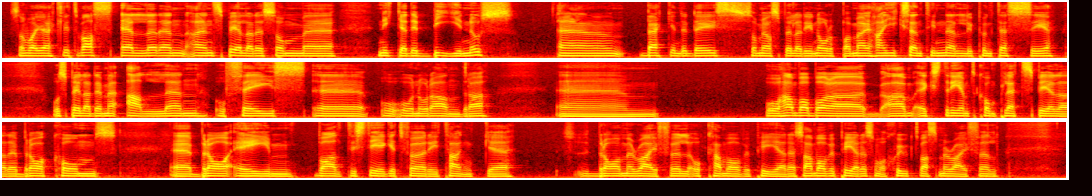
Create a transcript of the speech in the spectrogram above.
som var jäkligt vass, eller en, en spelare som eh, nickade Binus eh, back in the days som jag spelade i Norpa med. Han gick sen till Nelly.se och spelade med Allen och Face eh, och, och några andra. Ehm, och han var bara han, extremt komplett spelare, bra koms, eh, bra aim, var alltid steget före i tanke, bra med rifle och han var AVP-are. Så han var AVP-are som var sjukt vass med rifle.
